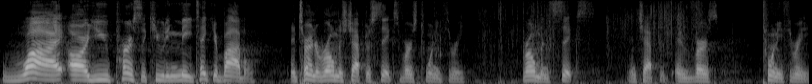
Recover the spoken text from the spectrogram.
why are you persecuting me? Take your Bible and turn to Romans chapter 6, verse 23. Romans 6 and chapter and verse 23.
